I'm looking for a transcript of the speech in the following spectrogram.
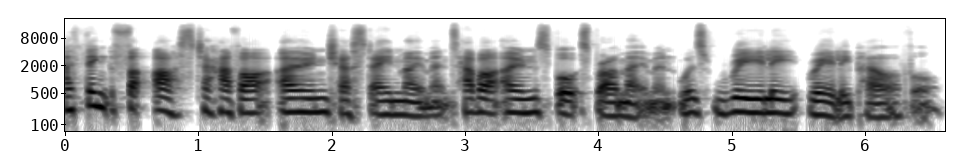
I think for us to have our own Chastain moment, have our own sports bra moment was really, really powerful.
